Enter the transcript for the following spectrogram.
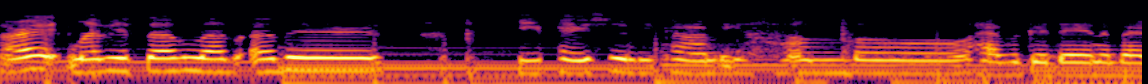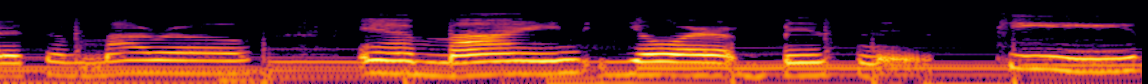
All right, love yourself, love others. Be patient, be calm, be humble. Have a good day and a better tomorrow. And mind your business. Peace.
